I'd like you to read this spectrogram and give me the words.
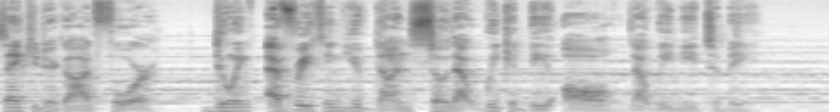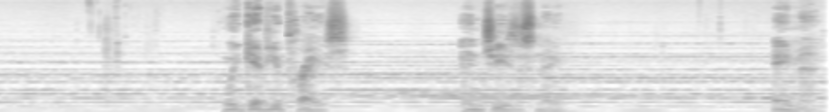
Thank you, dear God, for doing everything you've done so that we could be all that we need to be. We give you praise. In Jesus' name, amen.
